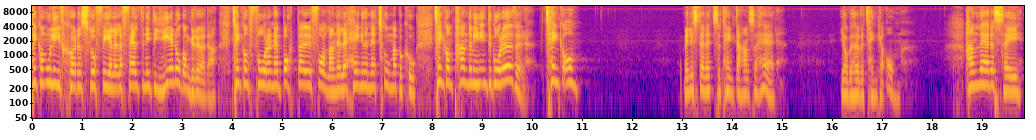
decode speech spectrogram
Tänk om olivskörden slår fel eller fälten inte ger någon gröda. Tänk om fåren är borta ur follan eller hängnen är tomma på ko. Tänk om pandemin inte går över. Tänk om. Men istället så tänkte han så här. Jag behöver tänka om. Han lärde sig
